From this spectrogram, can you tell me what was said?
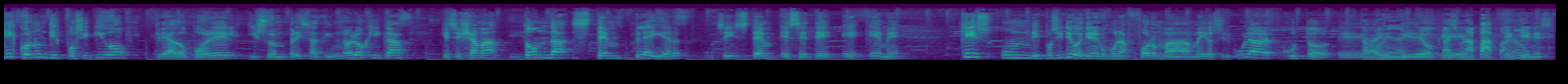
que es con un dispositivo creado por él y su empresa tecnológica que se llama Donda STEM Player, ¿sí? STEM S-T-E-M, que es un dispositivo que tiene como una forma medio circular. Justo eh, Estamos hay un viendo, video que, una papa, que ¿no? quienes,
